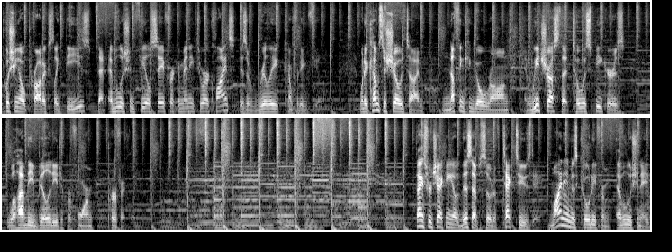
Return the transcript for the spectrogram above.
pushing out products like these that Evolution feels safe recommending to our clients is a really comforting feeling. When it comes to showtime, nothing can go wrong, and we trust that TOA speakers will have the ability to perform perfectly. Thanks for checking out this episode of Tech Tuesday. My name is Cody from Evolution AV.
